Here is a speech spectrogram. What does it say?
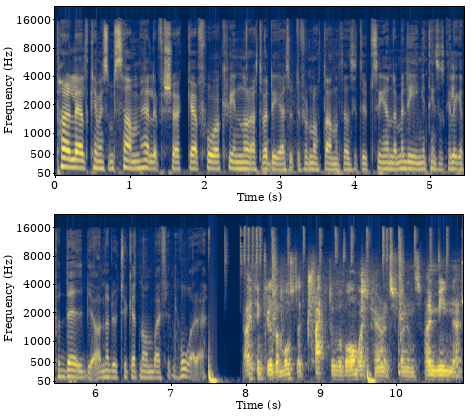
parallellt kan vi som samhälle försöka få kvinnor att värderas utifrån något annat än sitt utseende. Men det är ingenting som ska lägga på dig Björn när du tycker att någon bara är fin i håret. I think you're the most attractive of all my parents friends. I mean that.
